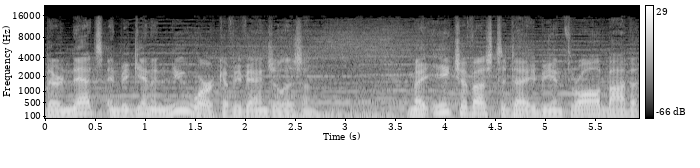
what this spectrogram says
their nets and begin a new work of evangelism. May each of us today be enthralled by the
